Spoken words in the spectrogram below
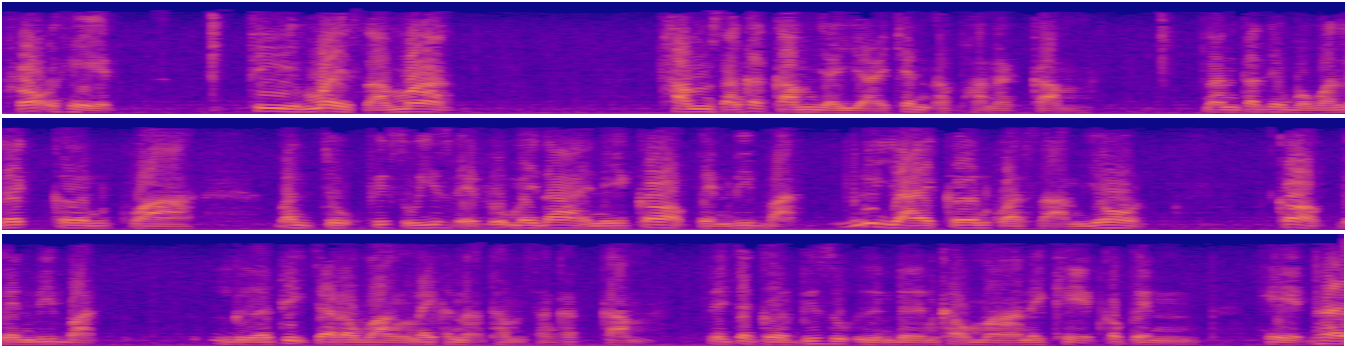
เพราะเหตุที่ไม่สามารถทำสังฆกรรมใหญ่ ๆ เช่น อภานกรรม นั้นท่านยังบอกว่าเล็กเกินกว่าบรรจุภิกษุยี่สิบเอ็ดรูปไม่ได้นี้ก็เป็นวิบัติ หรือใหญ่เกินกว่าสามโยชน์ ก็เป็นวิบัติเหลือที่จะระวังในขณะทำสังฆกรรมหรือจะเกิดภิกษุอื่นเดินเข้ามาในเขตก็เป็นเหตุให้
